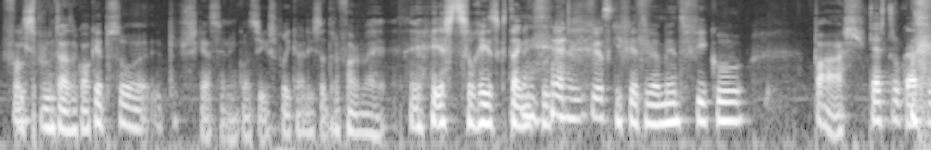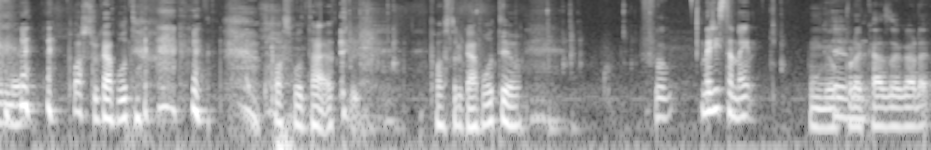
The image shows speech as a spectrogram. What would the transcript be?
Fogo. E se perguntares a qualquer pessoa, esquece, eu nem consigo explicar isto de outra forma. É, é este sorriso que tenho, porque, porque efetivamente fico. Pá, acho. Queres trocar primeiro? Posso trocar pelo teu. posso voltar. Posso trocar pelo teu. Fogo. Mas isso também, O meu, por Hum. acaso, agora,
